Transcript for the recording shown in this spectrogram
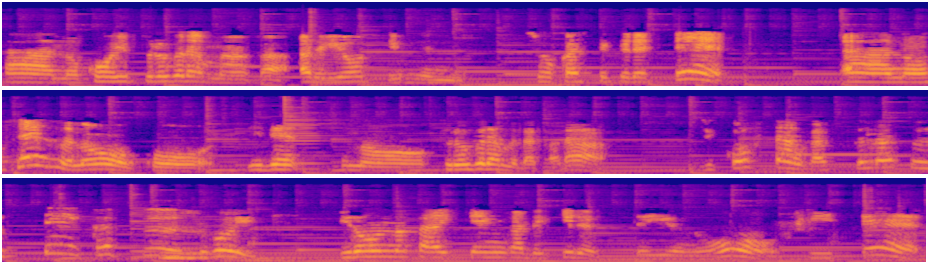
あの、こういうプログラマーがあるよっていうふうに紹介してくれて、あの、政府の、こう、イベント、その、プログラムだから、自己負担が少なくって、かつ、すごい、いろんな体験ができるっていうのを聞いて、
